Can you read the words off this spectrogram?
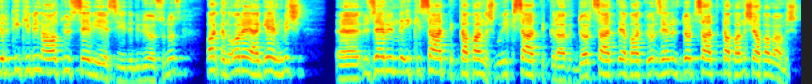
42.600 seviyesiydi biliyorsunuz. Bakın oraya gelmiş. Ee, üzerinde 2 saatlik kapanış. Bu 2 saatlik grafik. 4 saatliğe bakıyoruz. Henüz 4 saat kapanış yapamamış.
